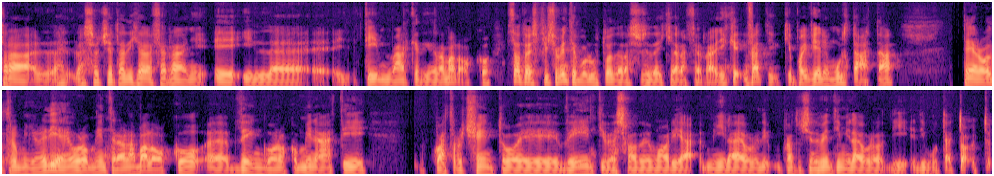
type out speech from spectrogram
tra la, società di Chiara Ferragni e il, eh, il, team marketing della Marocco, è stato esplicitamente voluto dalla società di Chiara Ferragni, che infatti che poi viene multata per oltre un milione di euro, mentre alla Balocco eh, vengono combinati 420, verso la memoria, 1000 euro di, 420.000 euro di, di multa. To, to,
